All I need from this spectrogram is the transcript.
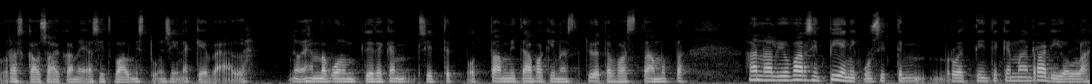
raskausaikana ja sitten valmistuin siinä keväällä. No eihän mä voinut tietenkään sitten ottaa mitään vakinaista työtä vastaan, mutta Hanna oli jo varsin pieni, kun sitten ruvettiin tekemään radiolla,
